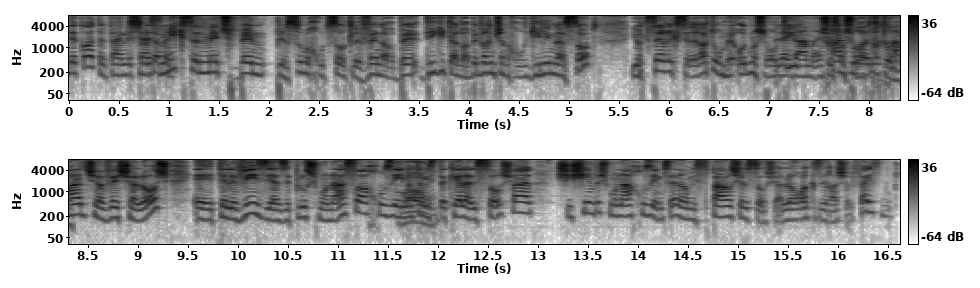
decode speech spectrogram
JCDecaux, זאת אומרת, 2019. ה mix and match בין פרסום החוצות לבין הרבה דיגיטל והרבה דברים שאנחנו רגילים לעשות, יוצר accelerator מאוד משמעותי, לגמרי, אחד ועוד. אחד שווה שלוש, אה, טלוויזיה זה פלוס 18 אחוזים, אם. אתה מסתכל על social, 68 אחוזים, בסדר, מספר של social, לא רק זירה של פייסבוק,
